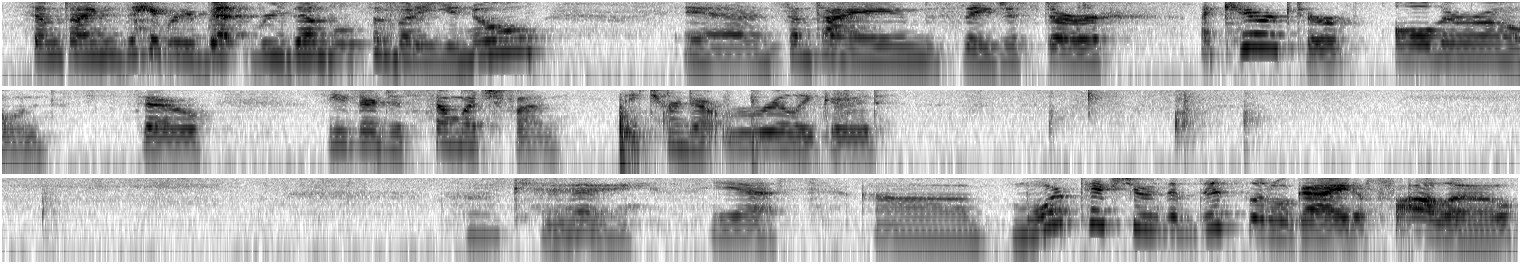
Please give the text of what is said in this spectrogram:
Sometimes they re resemble somebody you know, and sometimes they just are a character all their own. So these are just so much fun. They turned out really good. Okay, yes. Um, more pictures of this little guy to follow.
